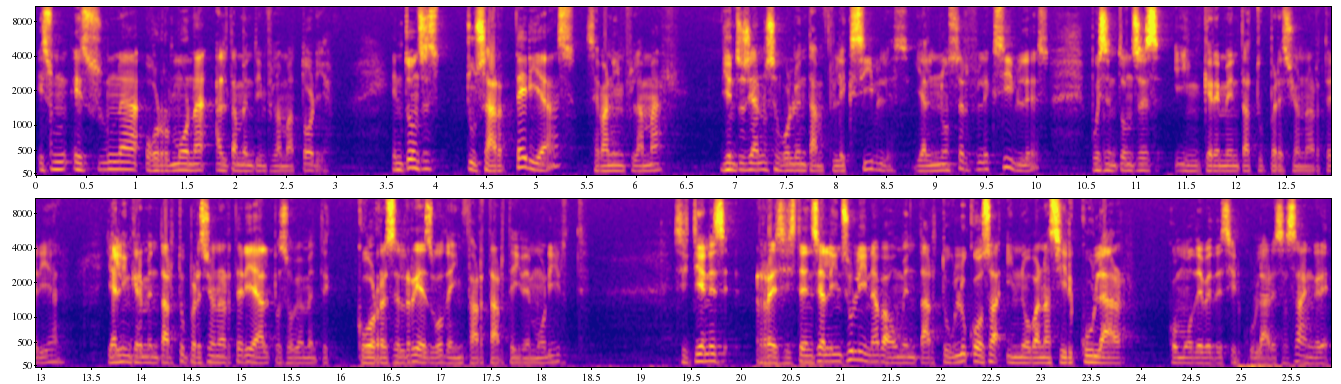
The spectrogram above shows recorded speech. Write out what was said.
es, un- es una hormona altamente inflamatoria. Entonces, tus arterias se van a inflamar y entonces ya no se vuelven tan flexibles. Y al no ser flexibles, pues entonces incrementa tu presión arterial. Y al incrementar tu presión arterial, pues obviamente corres el riesgo de infartarte y de morirte. Si tienes resistencia a la insulina, va a aumentar tu glucosa y no van a circular como debe de circular esa sangre.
